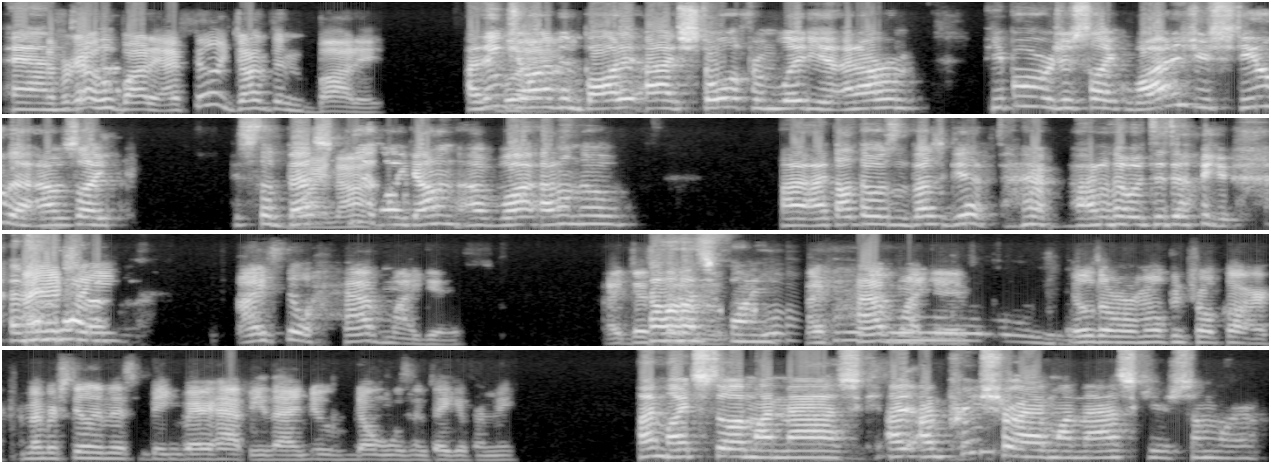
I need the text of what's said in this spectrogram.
And I forgot who bought it. I feel like Jonathan bought it. I think but- Jonathan bought it, I stole it from Lydia. And I rem- people were just like, "Why did you steal that?" And I was like, "It's the best gift." Like I don't, I, I don't know. I, I thought that was the best gift. I don't know what to tell you. And I then actually, I still have my gift. I just Oh, that's found funny. I have my gift. It was a remote control car. I remember stealing this and being very happy that I knew no one was gonna take it from me. I might still have my mask. I, I'm pretty sure I have my mask here somewhere.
